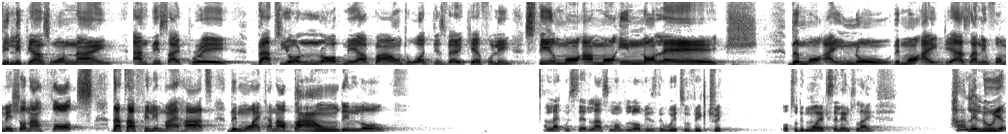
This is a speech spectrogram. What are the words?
Philippians 1 9. And this I pray that your love may abound. Watch this very carefully. Still more and more in knowledge. the more I know, the more ideas and information and thoughts that are filling my heart, the more I can abound in love. And like we said last month, love is the way to victory or to the more excellent life. Hallelujah.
